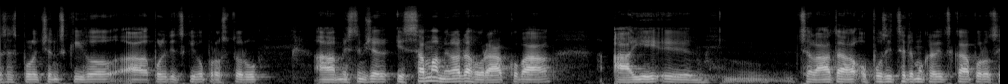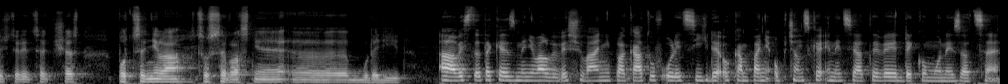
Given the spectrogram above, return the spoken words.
ze společenského a politického prostoru. A myslím, že i sama Milada Horáková, a jí, celá ta opozice demokratická po roce 1946 podcenila, co se vlastně e, bude dít. A vy jste také zmiňoval vyvěšování plakátů v ulicích, jde o kampaně občanské iniciativy dekomunizace.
